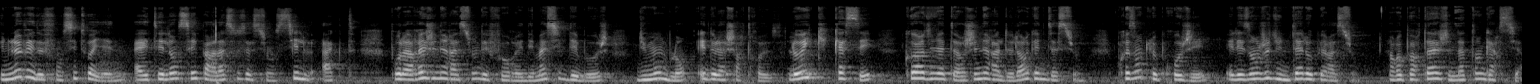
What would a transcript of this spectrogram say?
Une levée de fonds citoyenne a été lancée par l'association Sylve Act pour la régénération des forêts des massifs des Bauges, du Mont Blanc et de la Chartreuse. Loïc Cassé, coordinateur général de l'organisation, présente le projet et les enjeux d'une telle opération. Un reportage de Nathan Garcia.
